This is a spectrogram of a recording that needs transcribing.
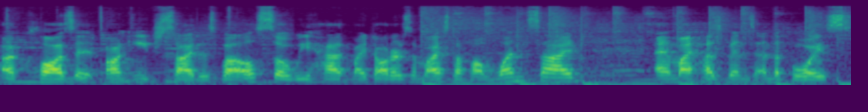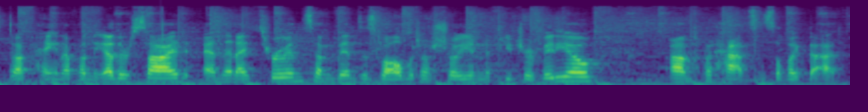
a closet on each side as well. So we had my daughter's and my stuff on one side and my husband's and the boys' stuff hanging up on the other side. And then I threw in some bins as well, which I'll show you in a future video um, to put hats and stuff like that.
